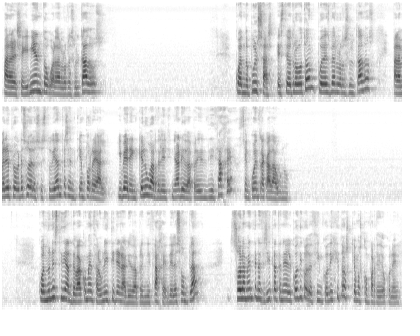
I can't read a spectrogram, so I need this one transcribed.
parar el seguimiento, guardar los resultados. Cuando pulsas este otro botón puedes ver los resultados para ver el progreso de los estudiantes en tiempo real y ver en qué lugar del itinerario de aprendizaje se encuentra cada uno. Cuando un estudiante va a comenzar un itinerario de aprendizaje de Lesson Plan, solamente necesita tener el código de 5 dígitos que hemos compartido con él.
